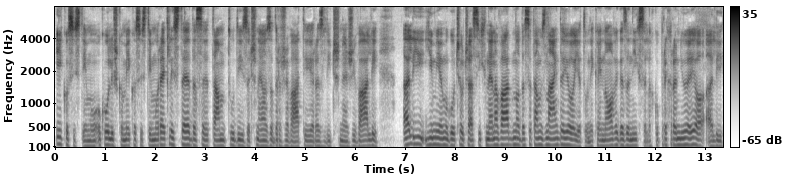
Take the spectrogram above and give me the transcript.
ekosistemu, okoliškem ekosistemu? Rekli ste, da se tam tudi začnejo zadrževati različne živali. Ali jim je mogoče včasih nenavadno, da se tam znajdejo, je to nekaj novega za njih, se lahko prehranjujejo ali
